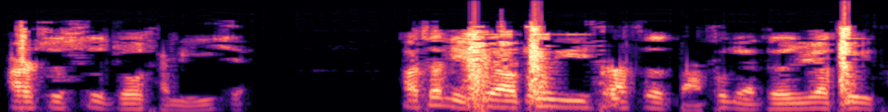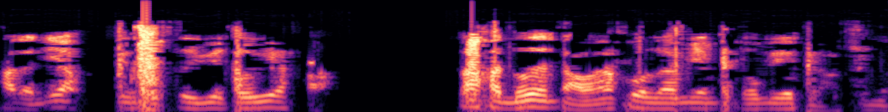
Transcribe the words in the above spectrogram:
二至四周才明显。啊，这里需要注意一下是打瘦脸针要注意它的量，并不是越多越好。那很多人打完后呢，面部都没有表情了，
